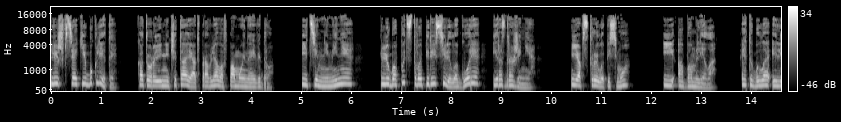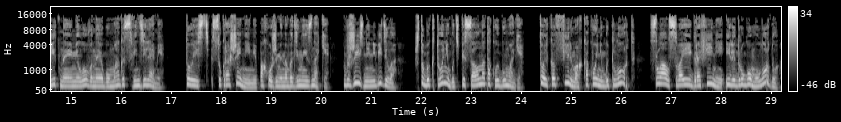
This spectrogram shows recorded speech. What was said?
лишь всякие буклеты, которые, не читая, отправляла в помойное ведро. И тем не менее, любопытство пересилило горе и раздражение. Я вскрыла письмо и обомлела. Это была элитная мелованная бумага с вензелями, то есть с украшениями, похожими на водяные знаки. В жизни не видела, чтобы кто-нибудь писал на такой бумаге. Только в фильмах какой-нибудь лорд слал своей графине или другому лорду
